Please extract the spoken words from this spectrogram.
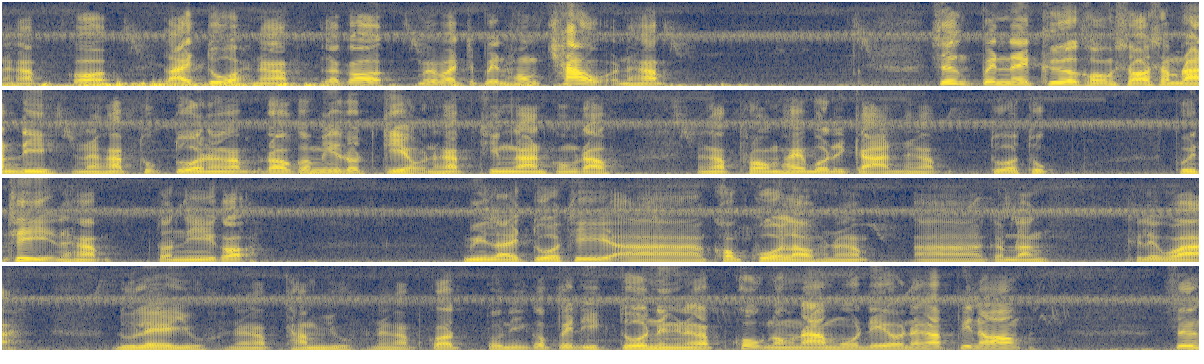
นะครับ ก็หลายตัวนะครับ แล้วก็ไม่ว่าจะเป็นห้องเช่านะครับ ซึ่งเป็นในเครือของสอสำรานดีนะครับ ทุกตัวนะครับเราก็มีรถเกี่ยวนะครับ ทีมงานของเรานะครับ พร้อมให้บริการนะครับ ทั่วทุกพื้นที่นะครับ ตอนนี้ก็มีหลายตัวที่ครอบครัวเรานะครับอ่ากำลังที่เรียกว่าดูแลอยู่นะครับทำอยู่นะครับ ก็ตัวนี้ก็เป็นอีกตัวหนึ่งนะครับ โคกหนองนาโมเดลนะครับ พี่น้อง ซึ่ง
